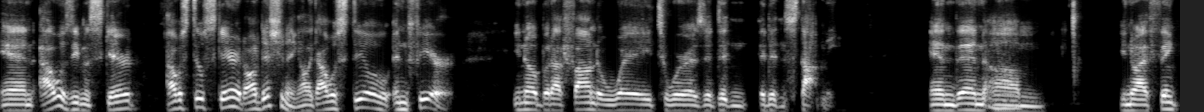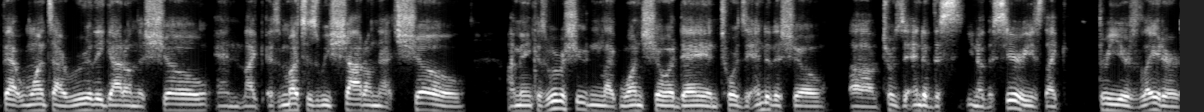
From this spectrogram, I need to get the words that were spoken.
and I was even scared. I was still scared auditioning. Like I was still in fear, you know, but I found a way to whereas it didn't it didn't stop me. And then mm-hmm. um you know, I think that once I really got on the show and like as much as we shot on that show, I mean, because we were shooting like one show a day, and towards the end of the show, uh, towards the end of this, you know, the series, like three years later,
